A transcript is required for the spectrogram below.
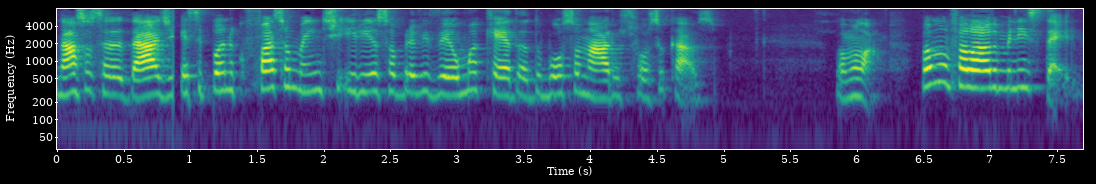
na sociedade, esse pânico facilmente iria sobreviver a uma queda do Bolsonaro, se fosse o caso. Vamos lá. Vamos falar do ministério.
